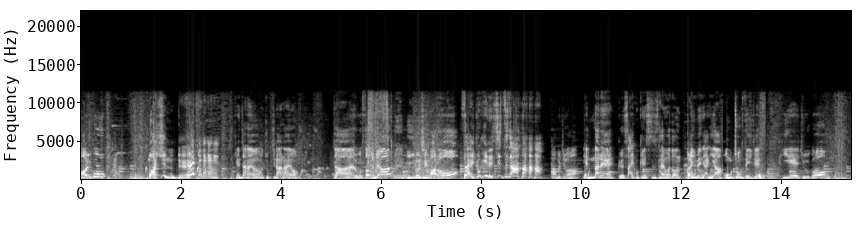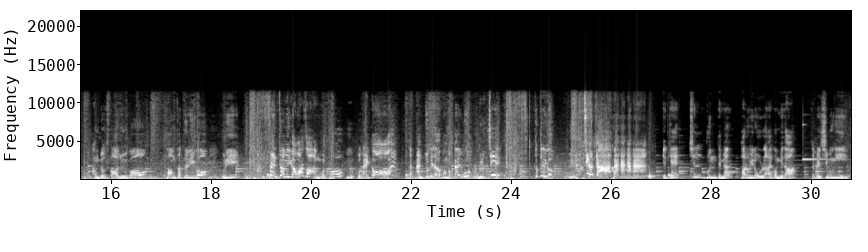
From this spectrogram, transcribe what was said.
아이고! 맛있는데? 괜찮아요. 죽진 않아요. 자 요거 써주면 이것이 바로 사이코 키네시스다! 까불지마. 옛날에 그 사이코 키네시스 사용하던 마임맨이 아니야. 엄청 세 이제. 피해주고 방벽 써주고 펑 터뜨리고 우리 팬텀이가 와서 아무것도 못할걸? 자 안쪽에다가 방벽 깔고 그렇지? 터뜨리고 찍을까? 이렇게 7분 되면 바로 위로 올라갈 겁니다. 자 매시붕이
